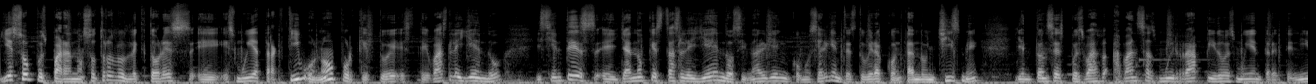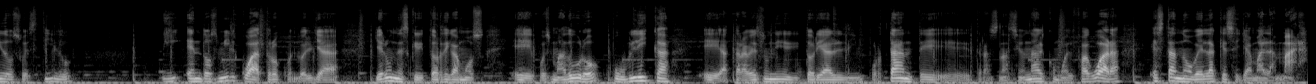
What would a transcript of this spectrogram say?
Y eso pues para nosotros los lectores eh, es muy atractivo, ¿no? Porque tú este, vas leyendo y sientes eh, ya no que estás leyendo, sino alguien como si alguien te estuviera contando un chisme y entonces pues vas, avanzas muy rápido, es muy entretenido su estilo. Y en 2004, cuando él ya, era un escritor, digamos, eh, pues maduro, publica eh, a través de un editorial importante, eh, transnacional como Alfaguara, esta novela que se llama La Mara.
